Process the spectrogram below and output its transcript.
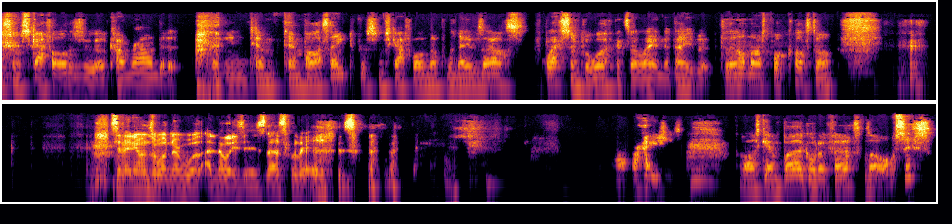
some scaffolders will come round at 10, 10, 10 past eight to put some scaffolding up in the neighbour's house. Bless them for working so late in the day, but they're not nice podcast on. so if anyone's wondering what a noise is, that's what it is. outrageous. I was getting burgled at first. I was like, oh, what's this?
